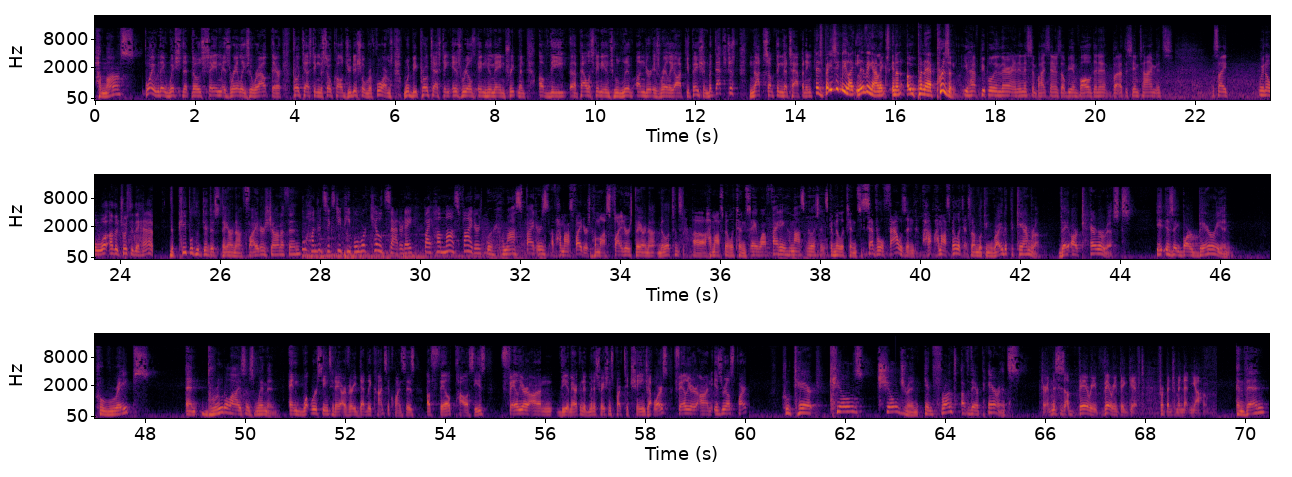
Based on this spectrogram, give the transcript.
Hamas? Boy, they wish that those same Israelis who were out there protesting the so-called judicial reforms would be protesting Israel's inhumane treatment of the uh, Palestinians who live under Israeli occupation. But that's just not something that's happening. It's basically like living, Alex, in an open air prison. You have people in there and innocent bystanders that'll be involved in it, but at the same time, it's it's like, you know, what other choice did they have? The people who did this, they are not fighters, Jonathan. 160 people were killed Saturday by Hamas fighters. We're Hamas fighters. Of Hamas fighters. Hamas fighters. They are not militants. Uh, Hamas militants. They were fighting Hamas militants. The militants. Several thousand ha- Hamas militants. And I'm looking right at the camera. They are terrorists. It is a barbarian who rapes and brutalizes women. And what we're seeing today are very deadly consequences of failed policies, failure on the American administration's part to change course, failure on Israel's part. Who tear, kills children in front of their parents. And this is a very, very big gift for Benjamin Netanyahu. And then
